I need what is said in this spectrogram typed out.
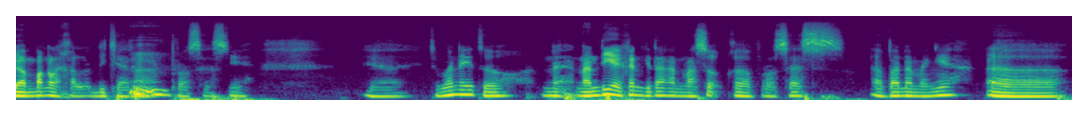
gampang lah kalau dicari mm -hmm. prosesnya. Ya, cuman itu. Nah, nanti ya kan kita akan masuk ke proses apa namanya? uh,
